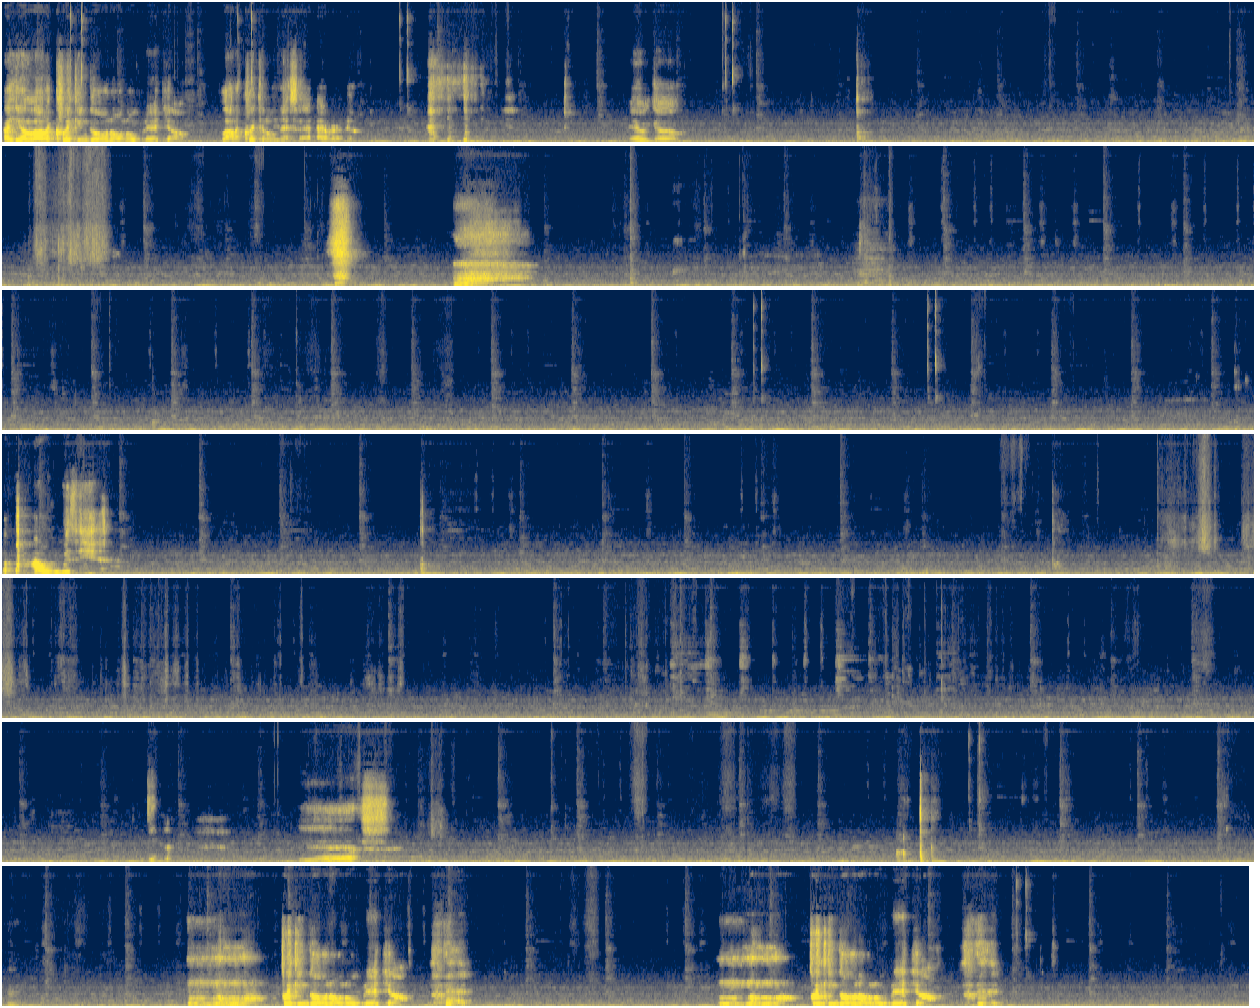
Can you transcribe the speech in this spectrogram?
I hear a lot of clicking going on over there, y'all. A lot of clicking on that side right now. there we go. Power within. Yes. Mm-hmm. Clicking going over y'all. mm-hmm. Clicking going on over there, y'all.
